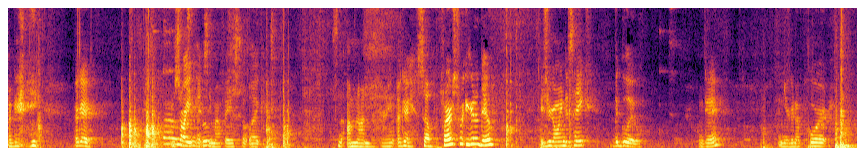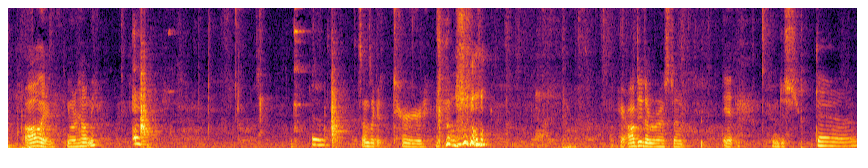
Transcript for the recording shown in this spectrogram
Okay, okay. I'm sorry you can't see my face, but like, it's not, I'm not in the frame. Okay, so first what you're gonna do is you're going to take the glue, okay? And you're gonna pour it all in. You wanna help me? Sounds like a turd. Here, I'll do the rest of it. And just Do,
